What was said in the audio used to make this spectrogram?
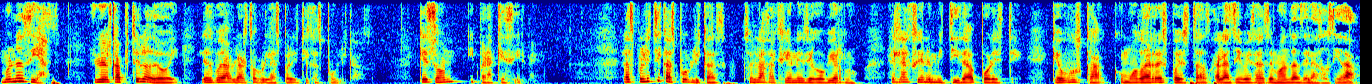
Buenos días. En el capítulo de hoy les voy a hablar sobre las políticas públicas. ¿Qué son y para qué sirven? Las políticas públicas son las acciones de gobierno. Es la acción emitida por este, que busca como dar respuestas a las diversas demandas de la sociedad.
